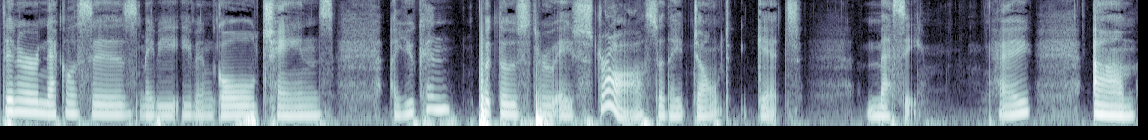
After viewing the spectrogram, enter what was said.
thinner necklaces, maybe even gold chains, uh, you can put those through a straw so they don't get messy. Okay. Um,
